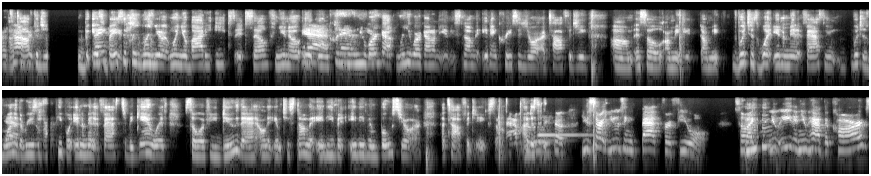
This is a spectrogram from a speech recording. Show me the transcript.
Autophagy. B- It's Thank you. basically when your when your body eats itself, you know, it Yeah, increases when you you. work out when you work out on the empty stomach, it increases your autophagy. Um, and so I mean, it, I mean, which is what intermittent fasting, which is one of the reasons why people intermittent fast to begin with. So if you do that on an empty stomach, it even it even boosts your autophagy. So I just Absolutely. So you start using fat for fuel. So like when mm-hmm. you eat and you have the carbs,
